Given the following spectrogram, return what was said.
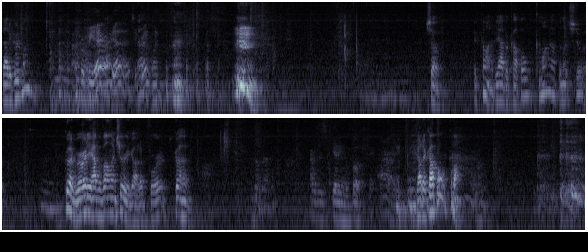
that a good one? For Pierre, yeah, that's a great one. So, if, come on, if you have a couple, come on up and let's do it. Good, we already have a volunteer you got up for it. Go ahead. I was just getting a book. All right. Got a couple? Come on.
